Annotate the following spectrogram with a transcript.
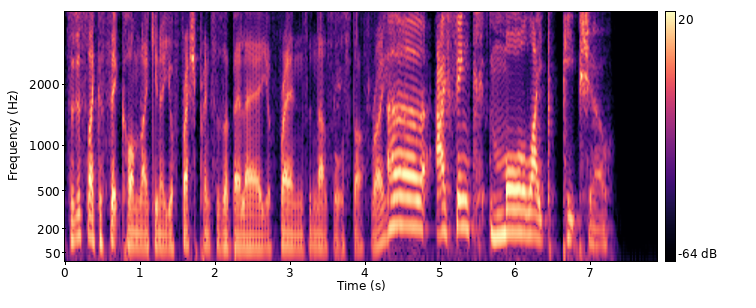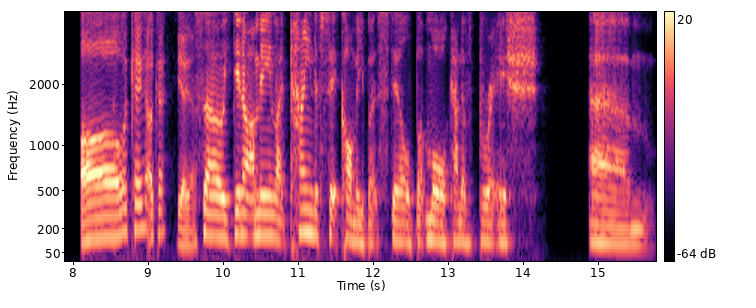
So just like a sitcom, like you know, your Fresh Princess of Bel Air, your Friends, and that sort of stuff, right? Uh, I think more like Peep Show. oh, okay, okay, yeah, yeah. So do you know what I mean? Like kind of sitcom but still, but more kind of British. Um,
